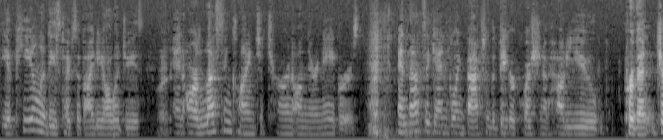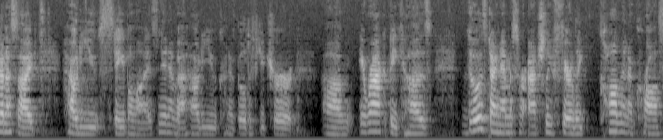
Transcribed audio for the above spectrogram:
the appeal of these types of ideologies right. and are less inclined to turn on their neighbors. And that's again going back to the bigger question of how do you prevent genocide? How do you stabilize Nineveh? How do you kind of build a future um, Iraq? Because those dynamics are actually fairly common across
